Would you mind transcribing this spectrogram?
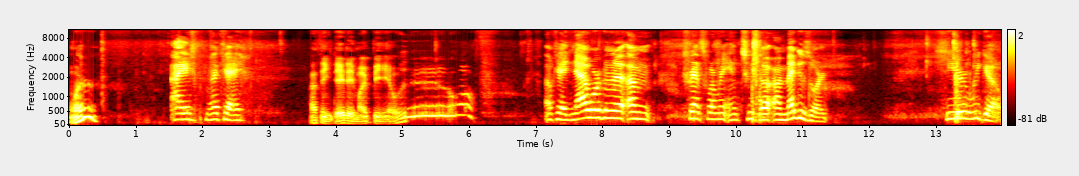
Where? I okay. I think Day Day might be a little off. Okay, now we're gonna um transform it into the uh, Megazord. Here we go.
